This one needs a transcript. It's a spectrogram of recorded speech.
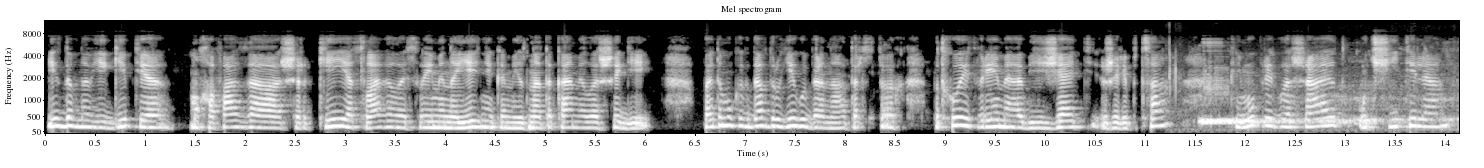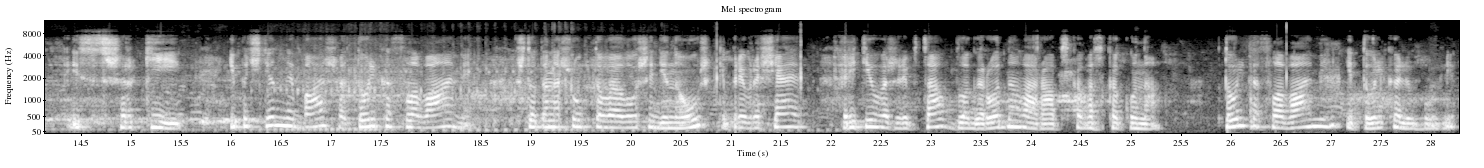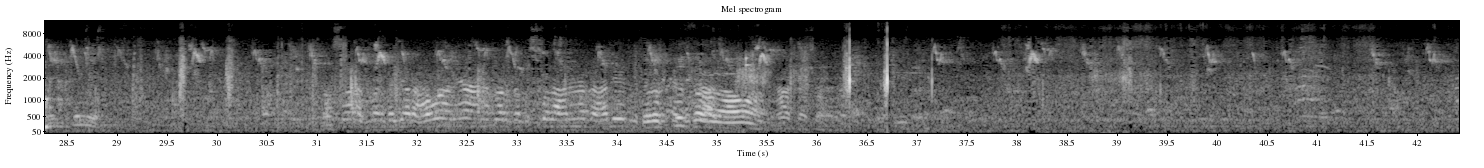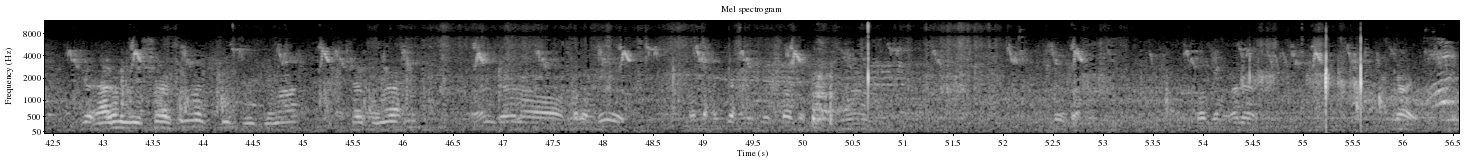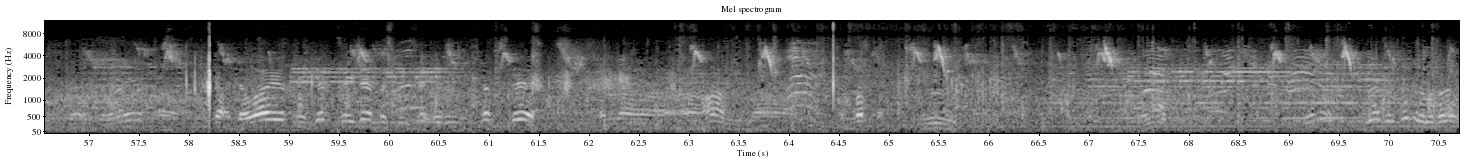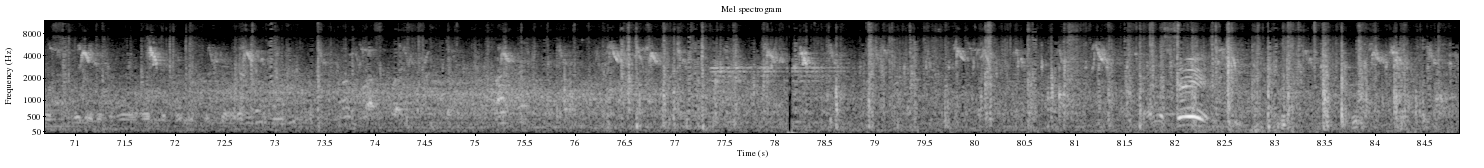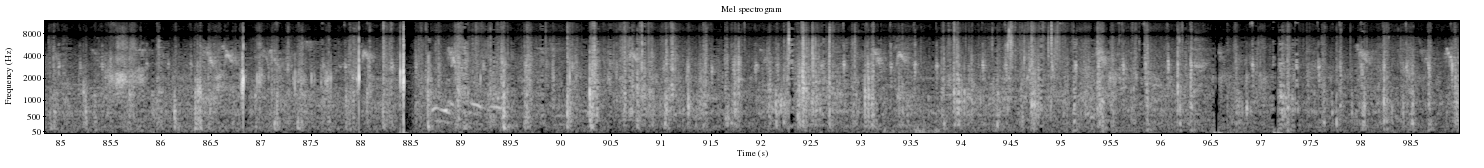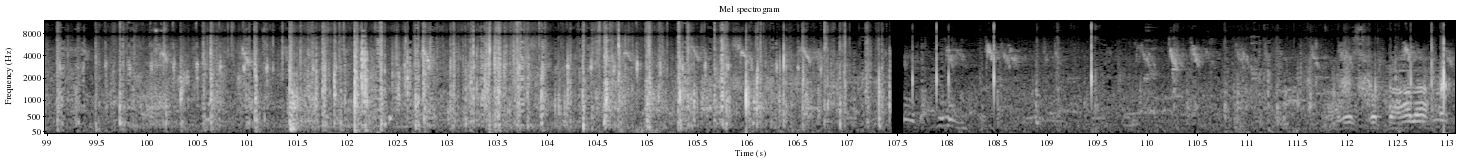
Издавна в Египте Мухафаза Ширкия славилась своими наездниками и знатоками лошадей. Поэтому, когда в других губернаторствах подходит время объезжать жеребца, к нему приглашают учителя из Ширкии. И почтенный Баша только словами, что-то нашептывая лошади на ушки, превращает ретивого жеребца в благородного арабского скакуна. Только словами и только любовью. هل من الشهر كله تشوف الجماعة شهر كله عندنا خلاصير والله حق إحنا في الصدر صدر أنا نايف لا دواير وجد زي ده بس مش نفس ده. Gracias. Sultan Ahmed.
